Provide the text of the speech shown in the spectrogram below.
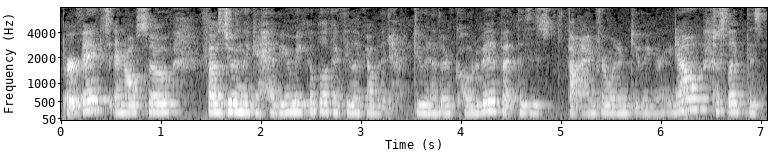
perfect. And also, if I was doing like a heavier makeup look, I feel like I would do another coat of it. But this is fine for what I'm doing right now. Just like this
